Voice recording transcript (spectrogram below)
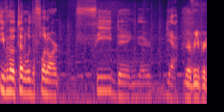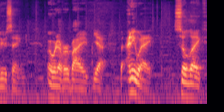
Even though technically the flood aren't feeding, they're yeah. they're reproducing or whatever by yeah. But anyway so like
